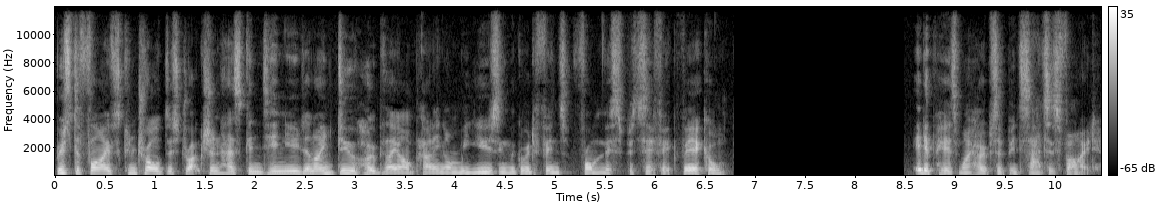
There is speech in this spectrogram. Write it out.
Booster 5's controlled destruction has continued and I do hope they aren't planning on reusing the grid fins from this specific vehicle. It appears my hopes have been satisfied.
